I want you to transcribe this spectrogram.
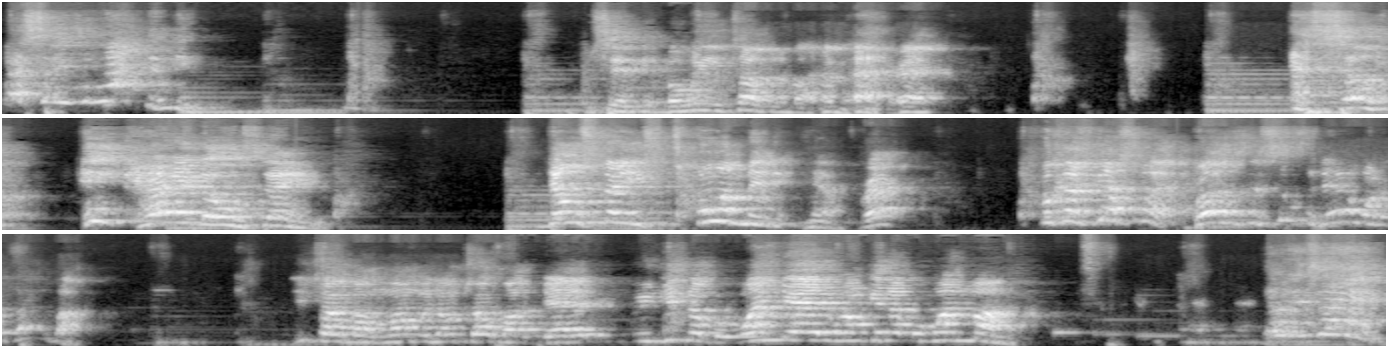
That says a lot to me. You said, but we ain't talking about that, right? And so he carried those things. Those things tormented him, right? Because guess what? Brothers and sisters, they don't want to talk about. It. You talk about mama, don't talk about dad. We get number one dad, we don't get number one mama. You know what I'm saying?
